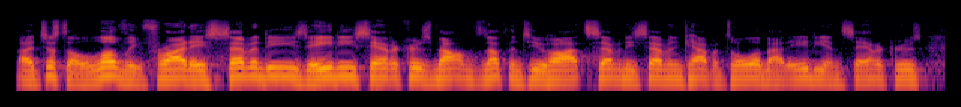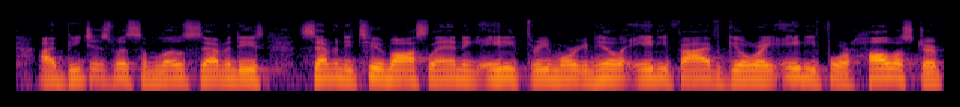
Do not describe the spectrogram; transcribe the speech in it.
Uh, just a lovely Friday. 70s, 80s Santa Cruz Mountains, nothing too hot. 77 Capitola, about 80 in Santa Cruz. Uh, beaches with some low 70s. 72 Moss Landing, 83 Morgan Hill, 85 Gilroy, 84 Hollister.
